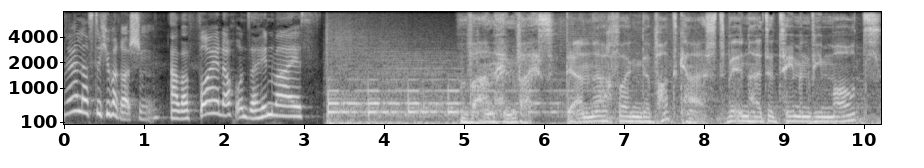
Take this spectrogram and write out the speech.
Ja, lass dich überraschen. Aber vorher noch unser Hinweis. Warnhinweis. Der nachfolgende Podcast beinhaltet Themen wie Mord,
